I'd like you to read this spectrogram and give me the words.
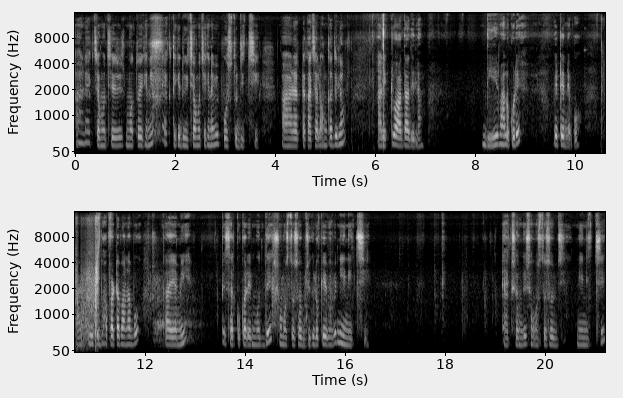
আর এক চামচের মতো এখানে, এক থেকে দুই চামচ এখানে আমি পোস্ত দিচ্ছি। আর একটা কাঁচা লঙ্কা দিলাম, আর একটু আদা দিলাম। দিয়ে ভালো করে পেটে নেব। আর যেহেতু ভাপাটা বানাবো, তাই আমি প্রেসার কুকারের মধ্যে সমস্ত সবজিগুলোকে এভাবে নিয়ে নিচ্ছি। একসঙ্গে সমস্ত সবজি নিয়ে নিচ্ছি।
